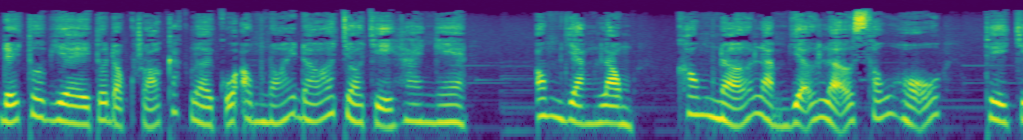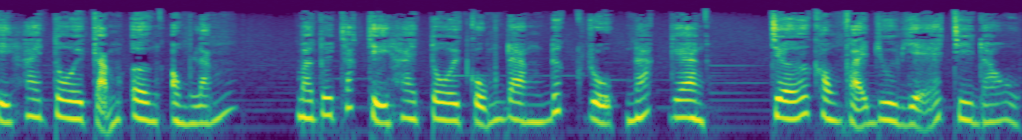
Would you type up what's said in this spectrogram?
để tôi về tôi đọc rõ các lời của ông nói đó cho chị hai nghe. Ông dằn lòng, không nỡ làm dở lỡ xấu hổ, thì chị hai tôi cảm ơn ông lắm. Mà tôi chắc chị hai tôi cũng đang đứt ruột nát gan, chớ không phải vui vẻ chi đâu.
